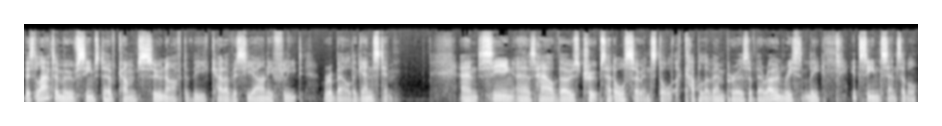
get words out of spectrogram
This latter move seems to have come soon after the Karavisiani fleet rebelled against him. And seeing as how those troops had also installed a couple of emperors of their own recently, it seemed sensible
